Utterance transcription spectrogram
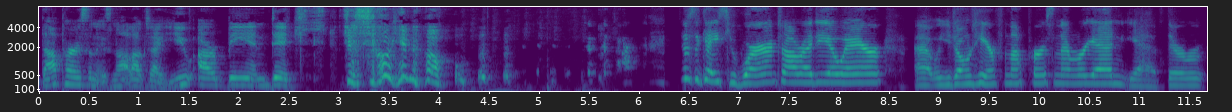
That person is not locked out. You are being ditched, just so you know. just in case you weren't already aware, uh, well, you don't hear from that person ever again. Yeah, if their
